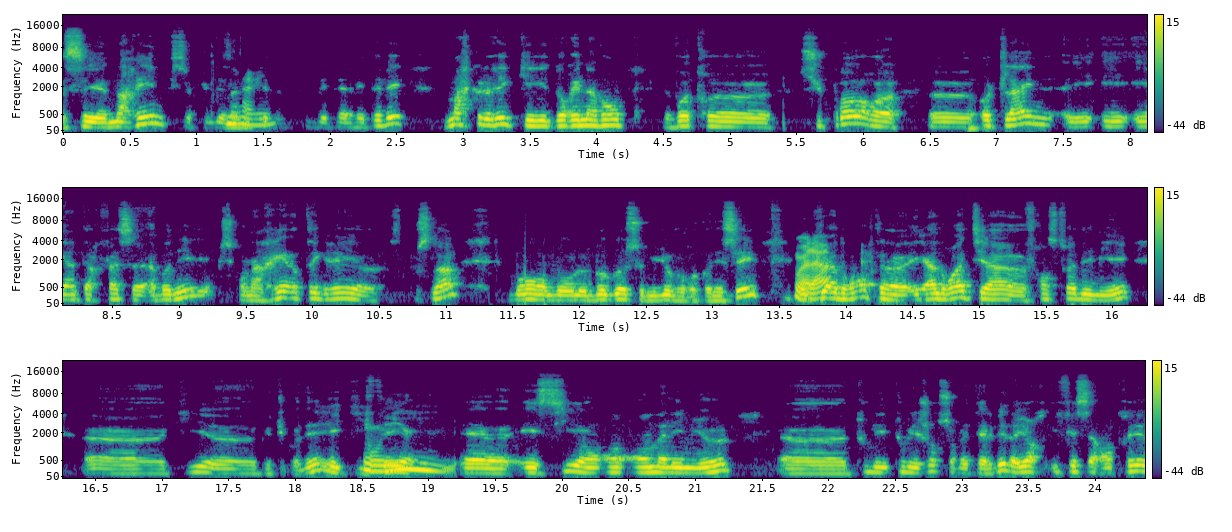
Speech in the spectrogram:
c'est Marine qui s'occupe des invités BTLV TV. Marc Ulrich qui est dorénavant votre support euh, hotline et, interface abonnée, puisqu'on a réintégré euh, tout cela. Bon, bon, le beau gosse au milieu, vous reconnaissez. Et puis à droite, euh, et à droite, il y a François Demier, qui, que tu connais et qui fait Et si on, allait mieux tous, les, tous les jours sur BTLV. D'ailleurs, il fait sa rentrée.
